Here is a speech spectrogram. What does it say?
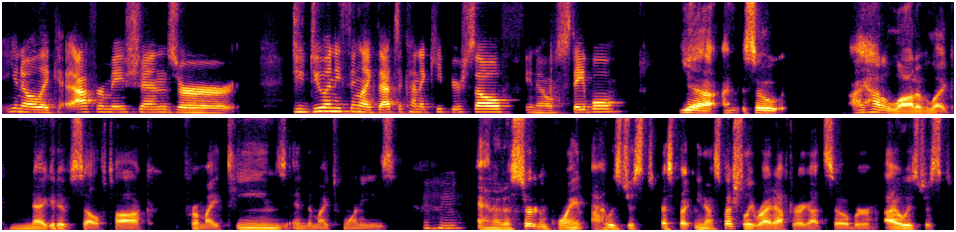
you know like affirmations or do you do anything like that to kind of keep yourself you know stable Yeah, I'm so I had a lot of like negative self-talk from my teens into my 20s. Mhm. And at a certain point, I was just you know, especially right after I got sober, I was just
